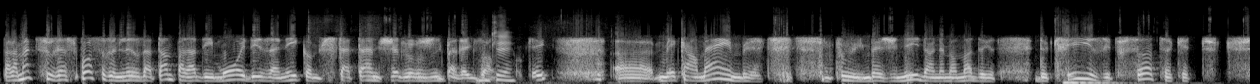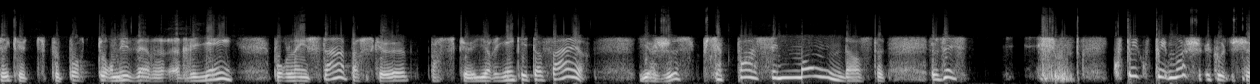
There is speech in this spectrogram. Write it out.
apparemment que tu restes pas sur une liste d'attente pendant des mois et des années, comme si t'attends une chirurgie, par exemple. OK. Euh, mais quand même, tu- tu- on peut imaginer dans un moment de, de crise et tout ça, que tu, tu sais que tu peux pas retourner vers rien pour l'instant parce que parce qu'il y a rien qui est offert. Il y a juste, puis il y a pas assez de monde dans ce. Je veux dire, Coupez, coupez. Moi, je, écoute, je,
